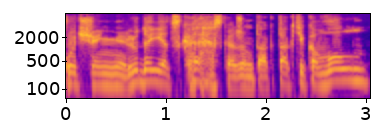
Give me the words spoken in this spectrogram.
Очень людоедская, скажем так, так тактика волн.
